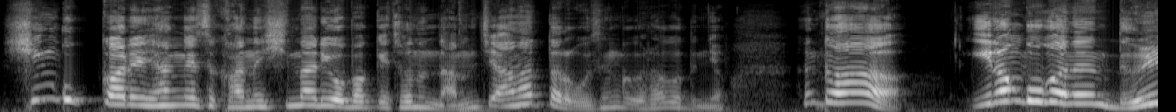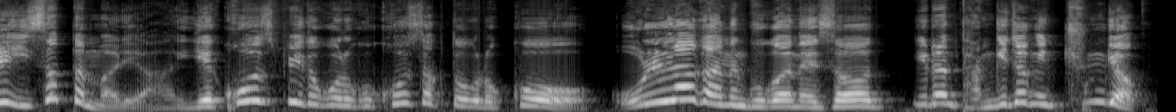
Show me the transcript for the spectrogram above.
신고가를 향해서 가는 시나리오밖에 저는 남지 않았다라고 생각을 하거든요. 그러니까 이런 구간은 늘 있었단 말이야. 이게 코스피도 그렇고 코스닥도 그렇고 올라가는 구간에서 이런 단기적인 충격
